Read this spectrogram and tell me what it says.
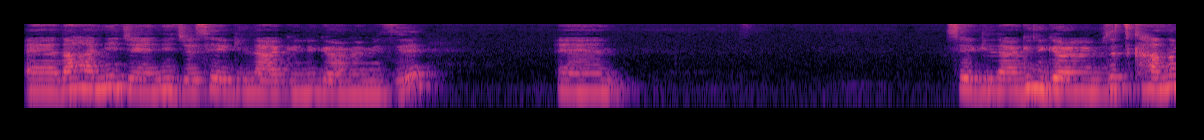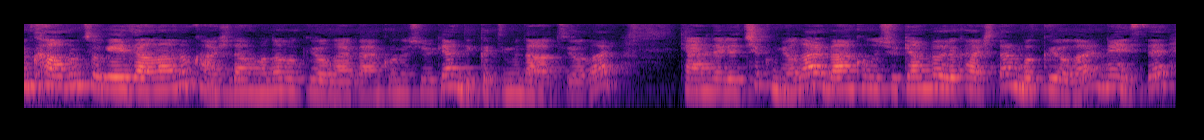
e, daha nice nice sevgililer günü görmemizi e, sevgililer günü görmemizi tıkandım kaldım çok heyecanlandım. Karşıdan bana bakıyorlar ben konuşurken dikkatimi dağıtıyorlar. Kendileri çıkmıyorlar ben konuşurken böyle karşıdan bakıyorlar. Neyse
